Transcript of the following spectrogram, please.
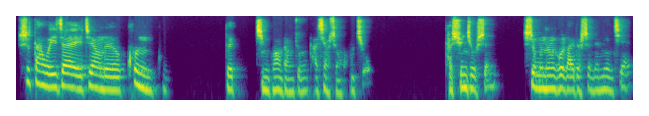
是大卫在这样的困苦的情况当中，他向神呼求，他寻求神，使我们能够来到神的面前。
